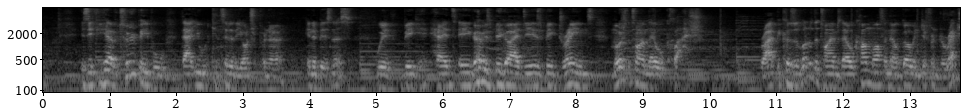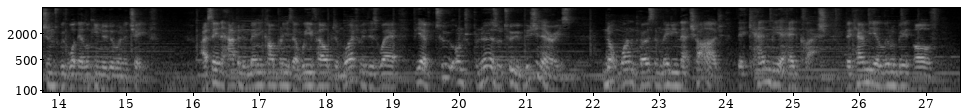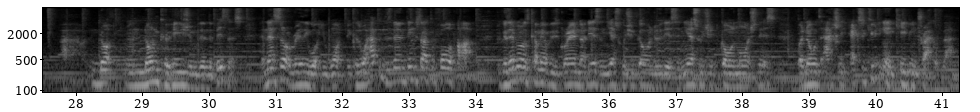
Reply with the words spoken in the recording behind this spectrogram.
is if you have two people that you would consider the entrepreneur in a business with big heads, egos, big ideas, big dreams, most of the time they will clash right? Because a lot of the times they'll come off and they'll go in different directions with what they're looking to do and achieve. I've seen it happen in many companies that we've helped and worked with is where if you have two entrepreneurs or two visionaries, not one person leading that charge, there can be a head clash. There can be a little bit of uh, not non-cohesion within the business, and that's not really what you want. Because what happens is then things start to fall apart. Because everyone's coming up with these grand ideas, and yes, we should go and do this, and yes, we should go and launch this, but no one's actually executing and keeping track of that.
